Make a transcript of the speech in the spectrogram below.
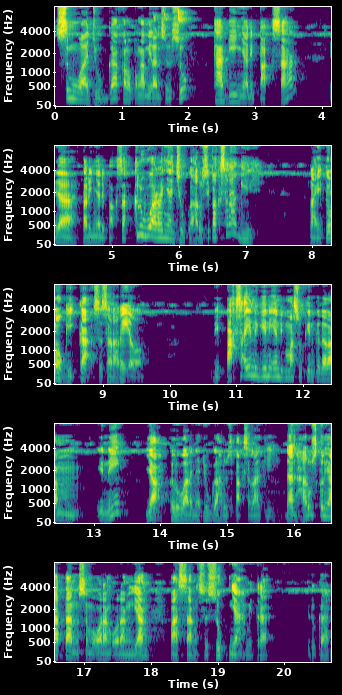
semua juga kalau pengambilan susu tadinya dipaksa ya tadinya dipaksa, keluarnya juga harus dipaksa lagi. Nah itu logika secara real. Dipaksain yang dimasukin ke dalam ini, ya keluarnya juga harus dipaksa lagi. Dan harus kelihatan semua orang-orang yang pasang susuknya, mitra. Itu kan.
